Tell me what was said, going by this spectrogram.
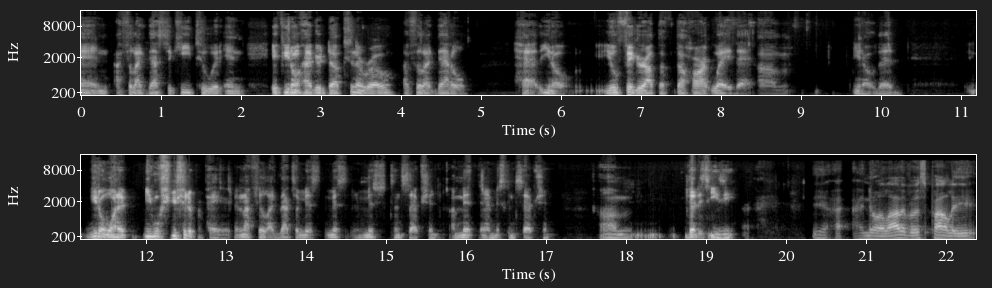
And I feel like that's the key to it. And if you don't have your ducks in a row, I feel like that'll have, you know, you'll figure out the, the hard way that, um, you know, that you don't want to, you, you should have prepared. And I feel like that's a mis, mis, misconception, a myth and a misconception um, that it's easy. Yeah, I, I know a lot of us probably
